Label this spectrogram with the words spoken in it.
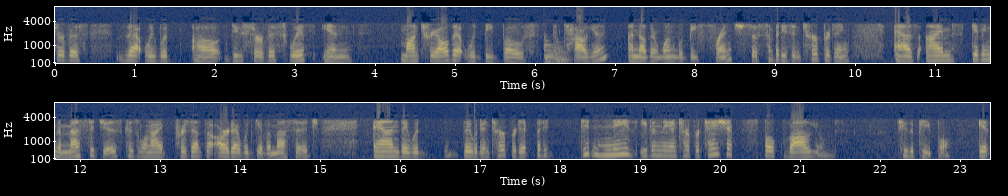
service that we would uh, do service with in Montreal that would be both Italian, another one would be French. So somebody's interpreting as I'm giving the messages because when I present the art, I would give a message, and they would they would interpret it, but it didn't need even the interpretation, spoke volumes to the people. It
